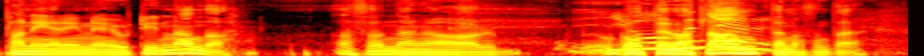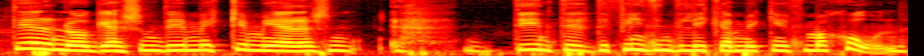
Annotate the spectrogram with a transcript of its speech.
planering ni har gjort innan då? Alltså när ni har Jo, gått över men det är- Atlanten och sånt där? Det är det nog eftersom det är mycket mer, det, är inte, det finns inte lika mycket information.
